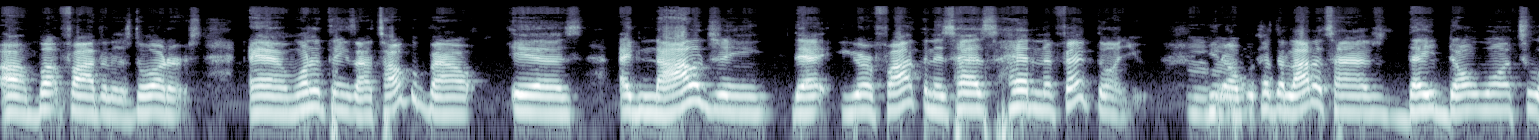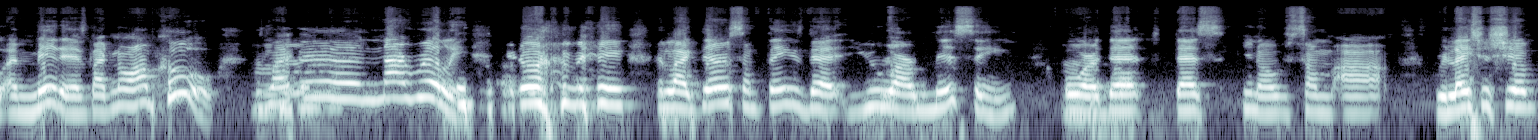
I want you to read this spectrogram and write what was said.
uh, but fatherless daughters. And one of the things I talk about is acknowledging that your fatherness has had an effect on you. Mm-hmm. You know, mm-hmm. because a lot of times they don't want to admit it. It's like, no, I'm cool. It's mm-hmm. like, eh, not really. You know what I mean? And like there are some things that you are missing, or mm-hmm. that that's you know some uh relationship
